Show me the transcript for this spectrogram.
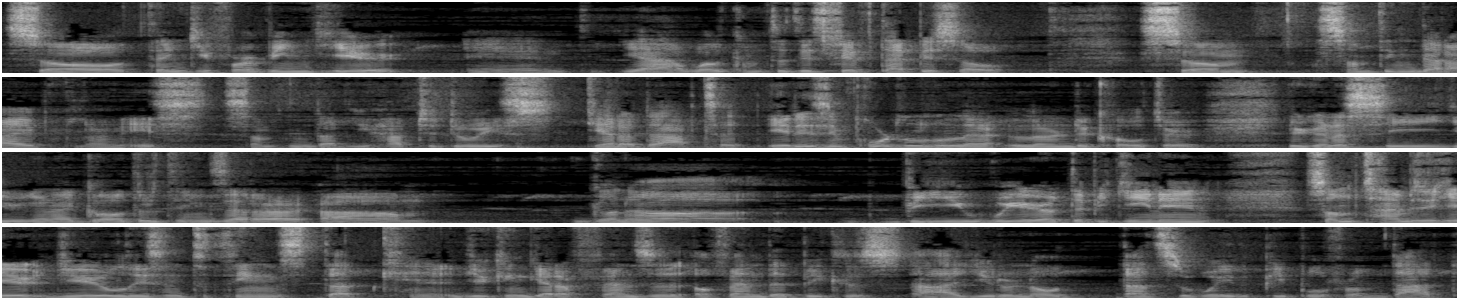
So thank you for being here, and yeah, welcome to this fifth episode. So something that I've learned is something that you have to do is get adapted. It is important to le- learn the culture. You're gonna see, you're gonna go through things that are um, gonna be weird at the beginning. Sometimes you hear, you listen to things that can you can get offended offended because uh, you don't know that's the way the people from that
